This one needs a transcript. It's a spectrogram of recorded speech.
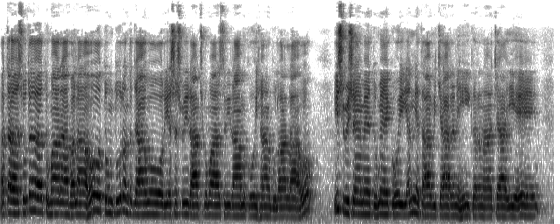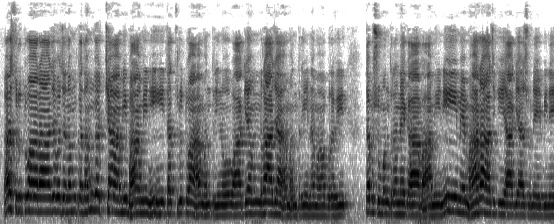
अतः सुत, तुम्हारा भला हो, तुम तुरंत जाओ और यशस्वी राजकुमार श्री राम को यहाँ बुला लाओ। इस विषय में तुम्हें कोई अन्यथा विचार नहीं करना चाहिए। अश्रुत्वा राजवचनम कथम गच्छामि भामिनी, तत्श्रुत्वा मंत्रिणो वाक्यम राजा मंत्रिणमब्रवीत् तब सुमंत्र ने कहा, भामिनी, मैं महाराज की आज्ञा सुने बिने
